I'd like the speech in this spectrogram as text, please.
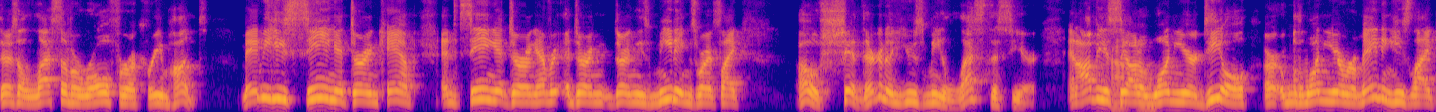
there's a less of a role for a Kareem Hunt? Maybe he's seeing it during camp and seeing it during every during during these meetings where it's like, oh shit, they're going to use me less this year. And obviously, on a Uh-huh. one year deal or with one year remaining, he's like,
